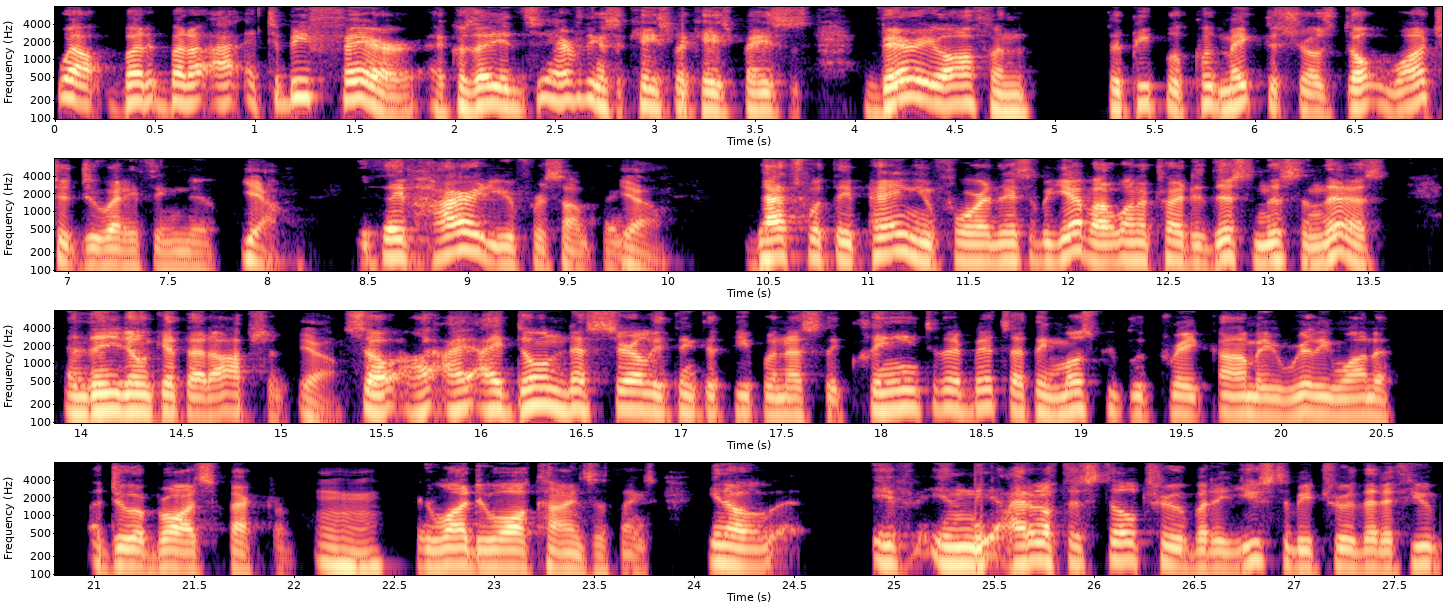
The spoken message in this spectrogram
Well, but but I, to be fair, because everything is a case by case basis. Very often, the people who put make the shows don't want you to do anything new. Yeah. If they've hired you for something, Yeah. that's what they're paying you for. And they say, but yeah, but I want to try to do this and this and this. And then you don't get that option. Yeah. So I, I- don't necessarily think that people are necessarily clinging to their bits. I think most people who create comedy really want to do a broad spectrum. hmm They want to do all kinds of things. You know, if in the, I don't know if this is still true, but it used to be true that if you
